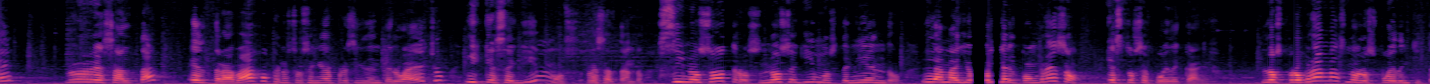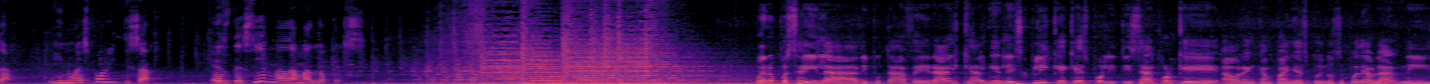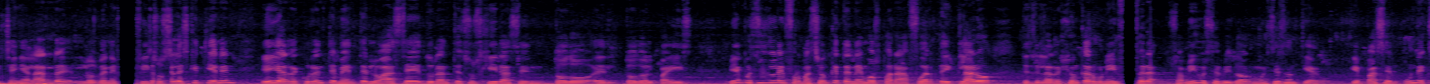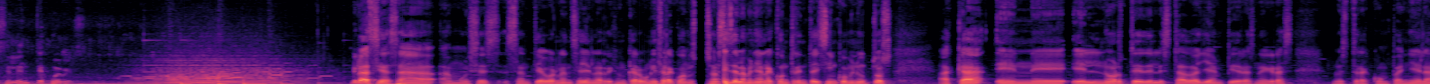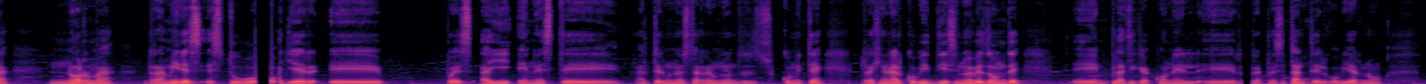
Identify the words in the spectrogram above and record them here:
resaltar el trabajo que nuestro señor presidente lo ha hecho y que seguimos resaltando. Si nosotros no seguimos teniendo la mayoría del Congreso, esto se puede caer. Los programas no los pueden quitar y no es politizar, es decir nada más lo que es. Bueno, pues ahí la diputada federal, que alguien le explique qué es politizar, porque ahora en campañas pues no se puede hablar ni señalar los beneficios sociales que tienen. Ella recurrentemente lo hace durante sus giras en todo el, todo el país. Bien, pues esa es la información que tenemos para Fuerte y Claro desde la región carbonífera, su amigo y servidor Moisés Santiago. Que pasen un excelente jueves. Gracias a, Moisés Santiago Hernández allá en la región carbonífera, cuando son las 6 de la mañana con 35 minutos, acá en eh, el norte del estado, allá en Piedras Negras, nuestra compañera Norma Ramírez estuvo ayer, eh, pues ahí en este, al término de esta reunión del subcomité regional COVID-19, donde eh, en plática con el representante del gobierno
